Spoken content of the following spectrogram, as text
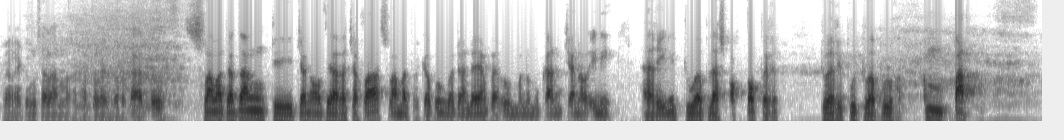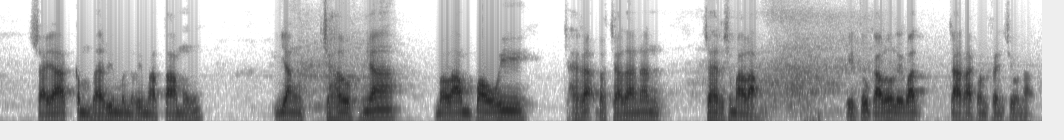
Waalaikumsalam warahmatullahi wabarakatuh. Selamat datang di channel Tiara Java. Selamat bergabung kepada Anda yang baru menemukan channel ini. Hari ini 12 Oktober 2024. Saya kembali menerima tamu yang jauhnya melampaui jarak perjalanan sehari semalam. Itu kalau lewat cara konvensional.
